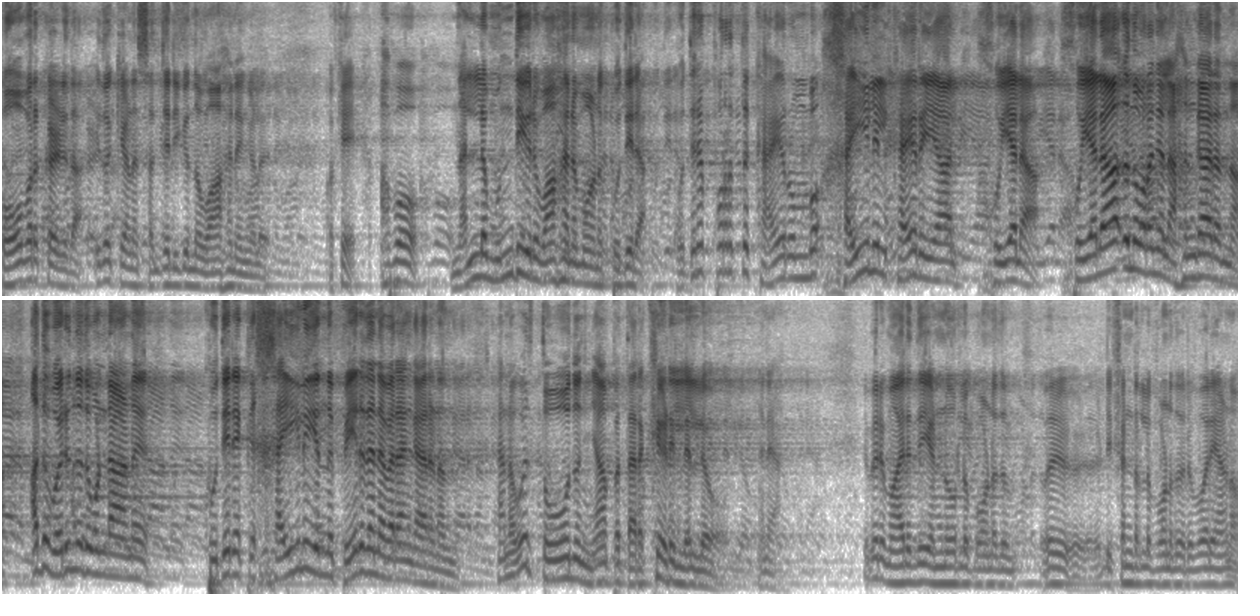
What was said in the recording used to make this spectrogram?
കോവർ കഴുത ഇതൊക്കെയാണ് സഞ്ചരിക്കുന്ന വാഹനങ്ങൾ ഓക്കെ? അപ്പോ നല്ല മുന്തിയൊരു വാഹനമാണ് കുതിര. കുതിരപ്പുറത്ത് കയറുമ്പോൾ ഹൈലിൽ കയറിയാൽ ഹുയല. ഹുയല എന്ന് പറഞ്ഞാൽ അഹങ്കാരം എന്ന. അത് വരുന്നത് കൊണ്ടാണ് കുതിരക്ക് ഹൈലി എന്ന് പേര് തന്നെ വരാൻ കാരണം. കാരണം ഒരു തോന്നും ഞാൻ ഇപ്പം തരക്കേടില്ലല്ലോ. അങ്ങനെയാണ് ഇവർ മാരുതി എണ്ണൂറിൽ പോണതും ഒരു ഡിഫൻഡറിൽ പോണതും ഒരുപോലെയാണോ?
